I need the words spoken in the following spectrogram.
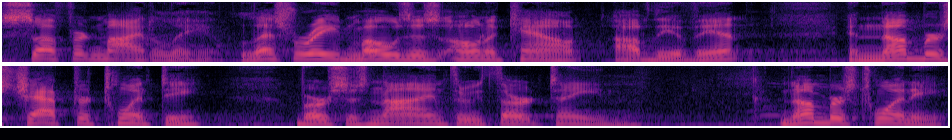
suffered mightily. Let's read Moses' own account of the event in Numbers chapter 20, verses 9 through 13. Numbers 20,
